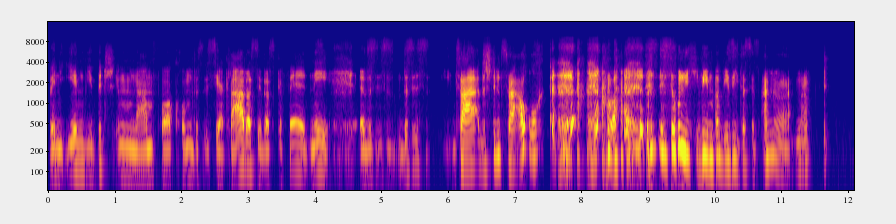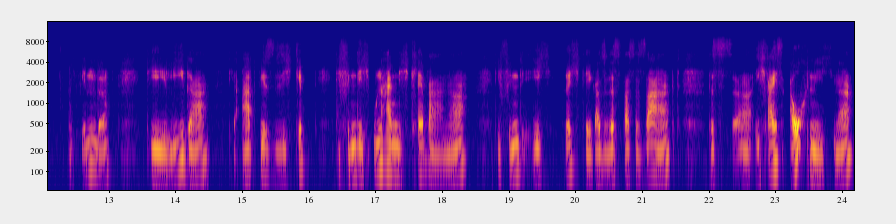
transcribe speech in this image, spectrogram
wenn irgendwie Bitch im Namen vorkommt, das ist ja klar, dass dir das gefällt. Nee, äh, das ist, das ist zwar, das stimmt zwar auch, aber das ist so nicht, wie man, wie sich das jetzt anhört. Ne? Ich finde, die Lieder, die Art, wie sie sich gibt, die finde ich unheimlich clever, ne? Die finde ich richtig. Also das, was er sagt, das, äh, ich weiß auch nicht, ne?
